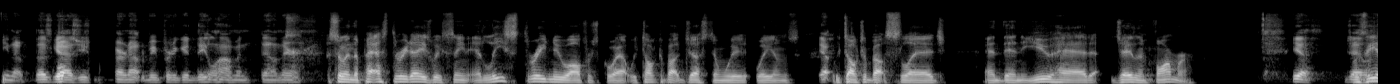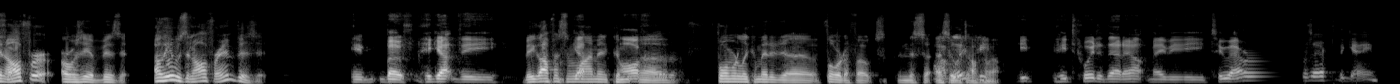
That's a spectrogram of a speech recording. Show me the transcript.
you know, those guys usually turn out to be pretty good D linemen down there. So in the past three days, we've seen at least three new offers go out. We talked about Justin Williams. Yep. We talked about Sledge, and then you had Jalen Farmer. Yes. Was he an Farmer. offer or was he a visit? Oh, he was an offer and visit. He both. He got the Big offensive lineman, com- uh, formerly committed to Florida folks. And this, I that's what we're talking he, about. He he tweeted that out maybe two hours after the game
